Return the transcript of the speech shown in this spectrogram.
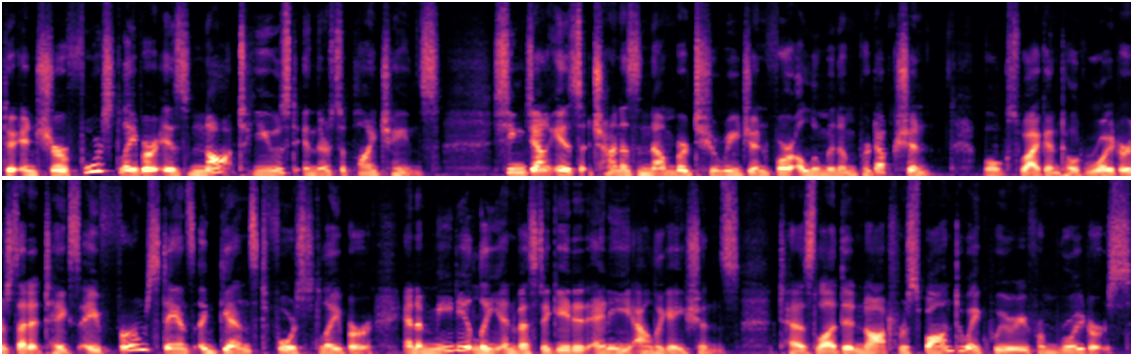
to ensure forced labor is not used in their supply chains. Xinjiang is China's number two region for aluminum production. Volkswagen told Reuters that it takes a firm stance against forced labor and immediately investigated any allegations. Tesla did not respond to a query from Reuters.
